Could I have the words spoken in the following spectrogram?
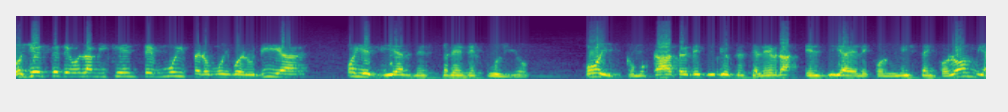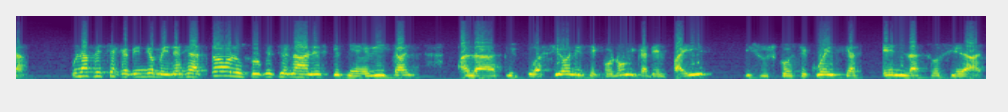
Oyentes de Hola mi gente, muy pero muy buenos días. Hoy es viernes 3 de julio. Hoy, como cada 3 de julio, se celebra el Día del Economista en Colombia, una fecha que rinde homenaje a todos los profesionales que se dedican a las fluctuaciones económicas del país y sus consecuencias en la sociedad.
